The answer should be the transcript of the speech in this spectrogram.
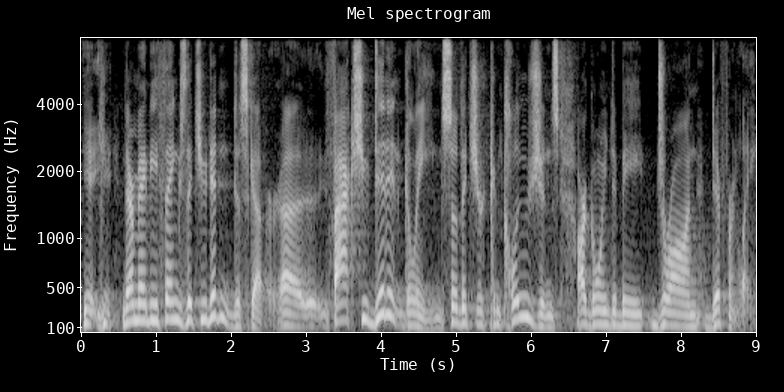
There may be things that you didn't discover, uh, facts you didn't glean, so that your conclusions are going to be drawn differently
